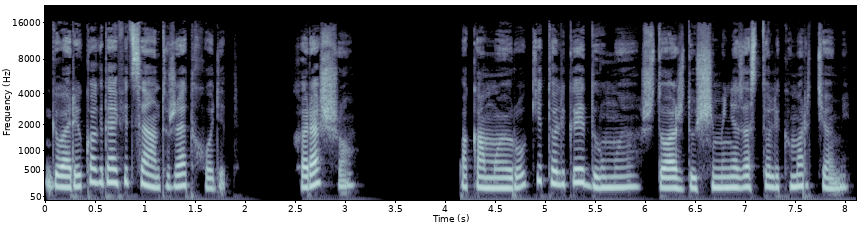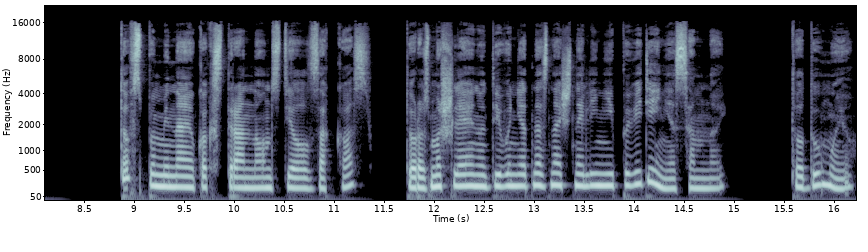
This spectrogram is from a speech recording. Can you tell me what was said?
Говорю, когда официант уже отходит. Хорошо. Пока мою руки, только и думаю, что о ждущем меня за столиком Артеме. То вспоминаю, как странно он сделал заказ, то размышляю над его неоднозначной линией поведения со мной, то думаю,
